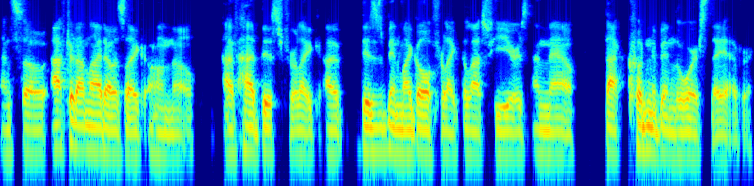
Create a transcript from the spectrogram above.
And so after that night, I was like, "Oh no, I've had this for like I've, this has been my goal for like the last few years, and now that couldn't have been the worst day ever."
